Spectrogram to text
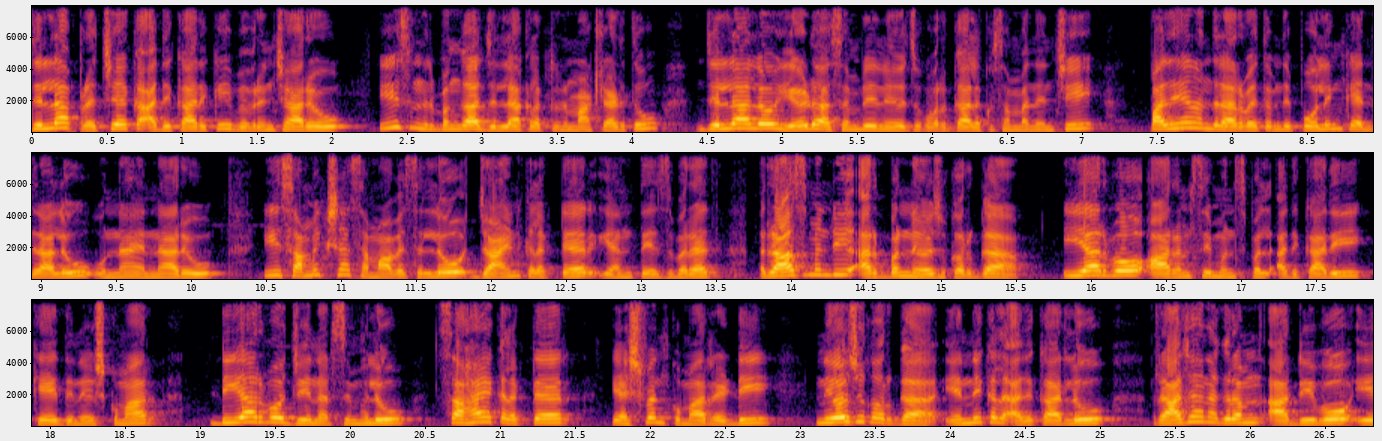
జిల్లా ప్రత్యేక అధికారికి వివరించారు. ఈ సందర్భంగా జిల్లా కలెక్టర్ మాట్లాడుతూ జిల్లాలో ఏడు అసెంబ్లీ నియోజకవర్గాలకు సంబంధించి పదిహేను వందల అరవై తొమ్మిది పోలింగ్ కేంద్రాలు ఉన్నాయన్నారు. ఈ సమీక్షా సమావేశంలో joint collector N Tejbharat Rajahmundry urban నియోజకవర్గ ఈఆర్ఓ ఆర్ఎంసీ మున్సిపల్ అధికారి K Dinesh Kumar DRO G Narasimhulu సహాయ కలెక్టర్ యశ్వంత్ కుమార్ రెడ్డి నియోజకవర్గ ఎన్నికల అధికారులు Rajanagaram RDO A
